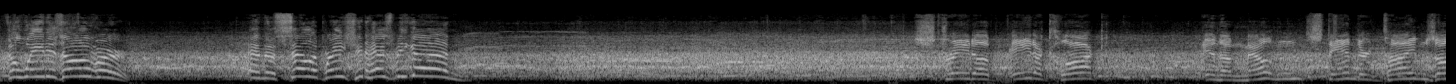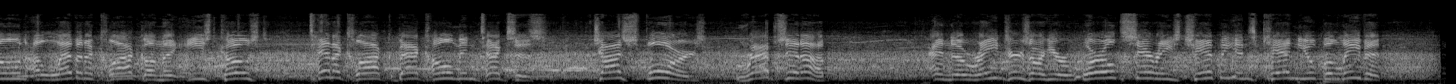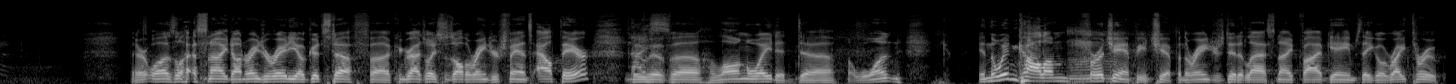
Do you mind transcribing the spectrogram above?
The wait is over. And the celebration has begun. straight up 8 o'clock in the Mountain Standard Time Zone, 11 o'clock on the East Coast, 10 o'clock back home in Texas. Josh Sborz wraps it up, and the Rangers are your World Series champions. Can you believe it? There it was last night on Ranger Radio. Good stuff. Uh, congratulations to all the Rangers fans out there Nice. who have uh, long awaited uh, one in the win column for a championship. And the Rangers did it last night. Five games. They go right through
